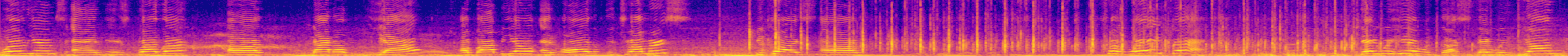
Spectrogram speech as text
Williams and his brother, uh, Nana Yao Ababio, and all of the drummers, because um, from way back, they were here with us. They were young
